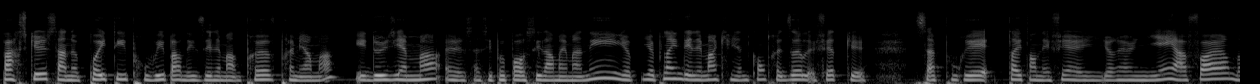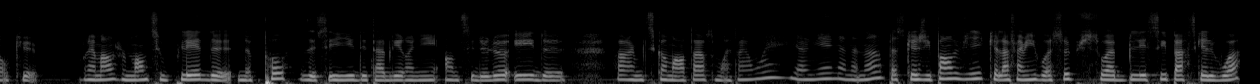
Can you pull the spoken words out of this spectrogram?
Parce que ça n'a pas été prouvé par des éléments de preuve, premièrement. Et deuxièmement, ça s'est pas passé la même année. Il y a, plein d'éléments qui viennent contredire le fait que ça pourrait être, en effet, il y aurait un lien à faire. Donc, vraiment, je vous demande, s'il vous plaît, de ne pas essayer d'établir un lien entre ces deux-là et de faire un petit commentaire sur Instagram. Ouais, il y a un lien, nanana. Parce que j'ai pas envie que la famille voit ça puis soit blessée par ce qu'elle voit.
